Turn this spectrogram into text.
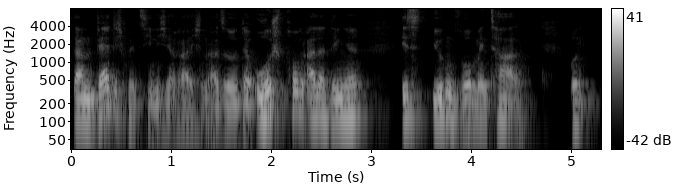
dann werde ich mein Ziel nicht erreichen. Also der Ursprung aller Dinge ist irgendwo mental. Und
